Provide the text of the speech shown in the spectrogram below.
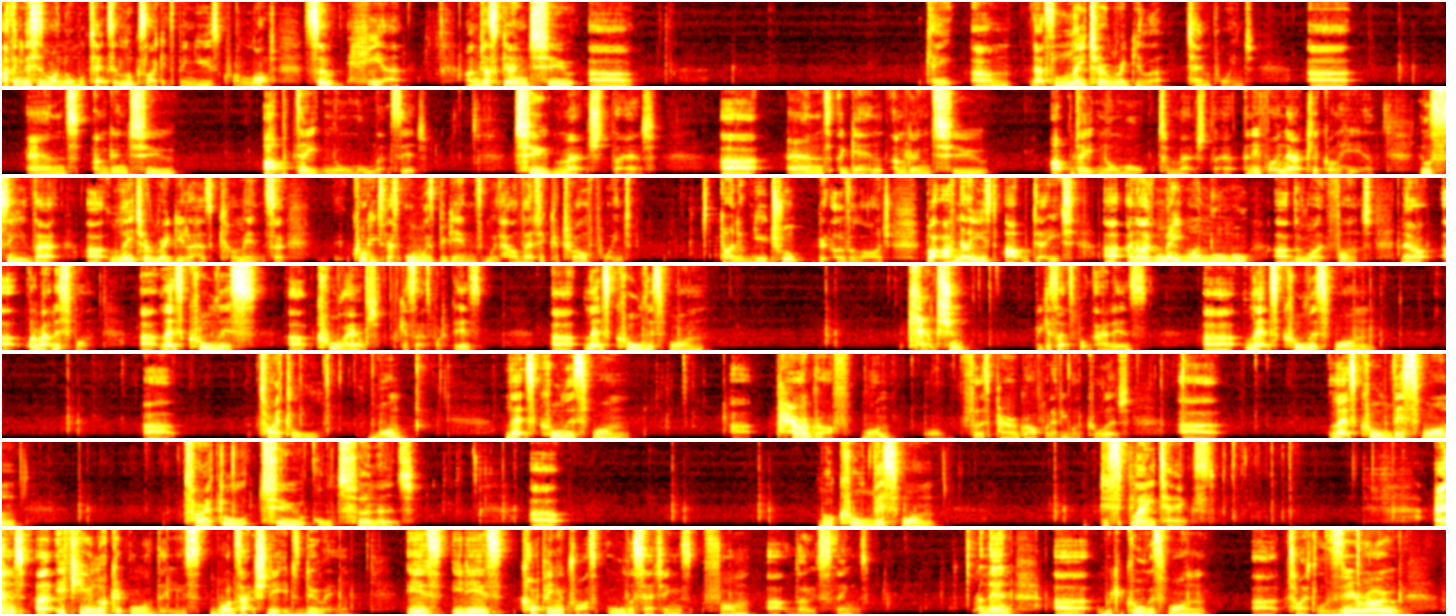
I think this is my normal text. It looks like it's being used quite a lot. So here, I'm just going to, uh, okay, um, that's Lato regular, 10 point. Uh, and I'm going to update normal, that's it, to match that. Uh, and again, I'm going to update normal to match that. And if I now click on here, you'll see that uh, Lato regular has come in. So QuarkXPress always begins with Helvetica 12 point, kind of neutral, a bit over large. But I've now used update uh, and I've made my normal uh, the right font. Now, uh, what about this one? Uh, let's call this uh, call out because that's what it is. let's call this one caption, because that's what that is. Uh, let's call this one uh, title 1. Let's call this one uh, paragraph 1, or first paragraph, whatever you want to call it. Uh, let's call this one title 2 alternate. Uh, we'll call this one display text. And uh, if you look at all of these, what's actually it's doing is it is copying across all the settings from uh, those things. And then uh, we could call this one uh, title zero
